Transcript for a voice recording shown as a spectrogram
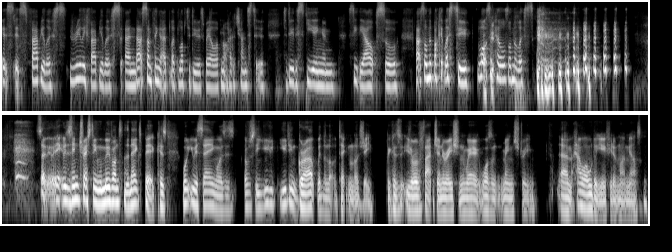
it's it's fabulous, really fabulous, and that's something I'd, I'd love to do as well. I've not had a chance to to do the skiing and see the Alps, so that's on the bucket list too. Lots bucket. of hills on the list. so it was interesting. We'll move on to the next bit because what you were saying was is obviously you you didn't grow up with a lot of technology because you're of that generation where it wasn't mainstream. Um, how old are you, if you don't mind me asking?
